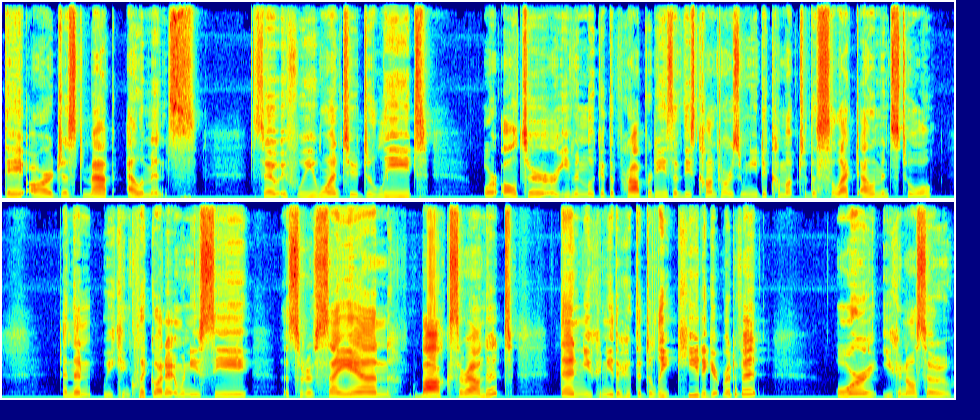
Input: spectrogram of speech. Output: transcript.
they are just map elements. So if we want to delete or alter or even look at the properties of these contours, we need to come up to the Select Elements tool, and then we can click on it, and when you see a sort of cyan box around it, then you can either hit the Delete key to get rid of it, or you can also,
